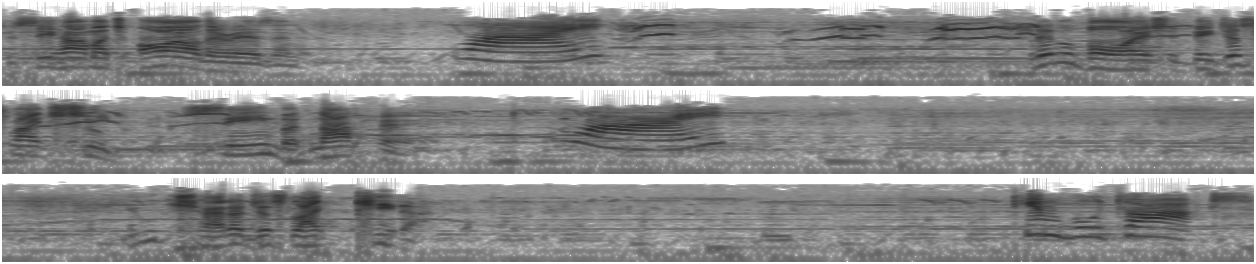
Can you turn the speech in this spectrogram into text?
To see how much oil there is in it. Why? Little boys should be just like soup. Seen but not heard. Why? You chatter just like Kita. Kimbu talks.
